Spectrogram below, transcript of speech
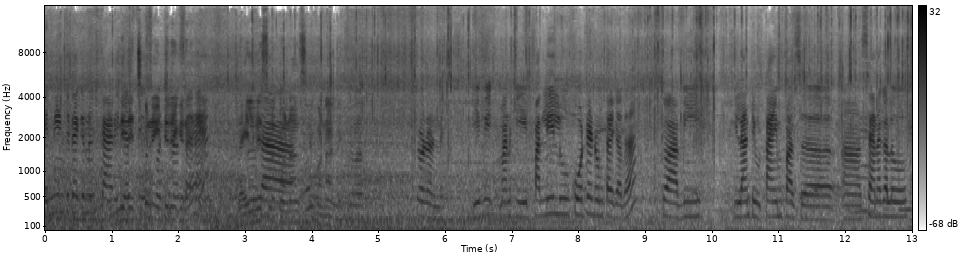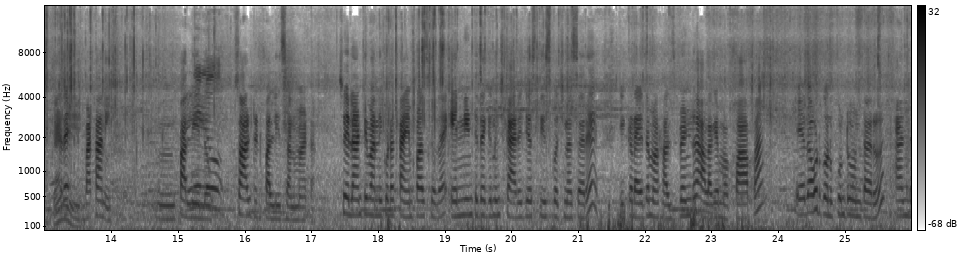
ఎన్ని ఇంటి దగ్గర నుంచి క్యారీ ఇది చేసి తెచ్చుకున్న ఇంటి తీసుకొచ్చినా దగ్గర సరే రైల్వేస్ ఇంకా- కొనాల్సినవి కొనాలి. చూడండి ఇవి మనకి పల్లీలు కోటెడ్ ఉంటాయి కదా సో అవి ఇలాంటివి టైం పాస్ శనగలు అదే. బఠానీ పల్లీలు సాల్టెడ్ పల్లీస్ అన్నమాట సో ఇలాంటివన్నీ కూడా టైం పాస్ కదా ఎన్ని ఇంటి దగ్గర నుంచి క్యారీ చేసి తీసుకొచ్చినా సరే ఇక్కడైతే మా హస్బెండ్ అలాగే మా పాప ఏదో ఒకటి కొనుక్కుంటూ ఉంటారు. అండ్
